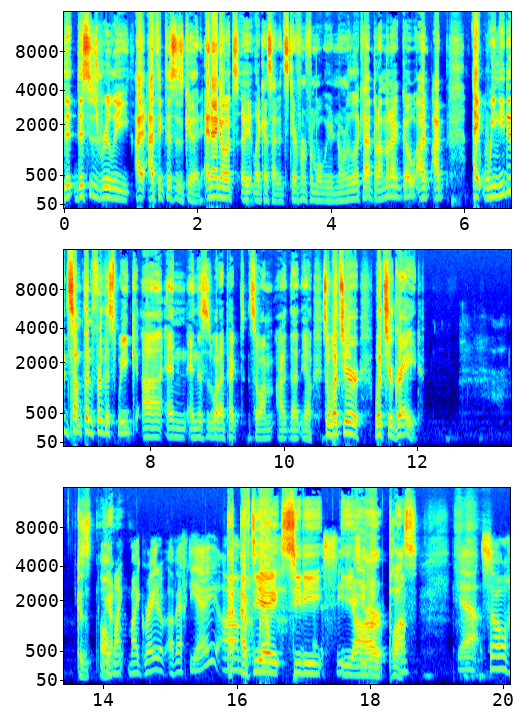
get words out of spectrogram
th- this is really. I, I think this is good, and I know it's uh, like I said, it's different from what we would normally look at. But I'm gonna go. I, I, I we needed something for this week, uh, and and this is what I picked. So I'm I, that you know. So what's your what's your grade? Because oh got, my my grade of, of FDA um, FDA well, CDER plus. Um, yeah, so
